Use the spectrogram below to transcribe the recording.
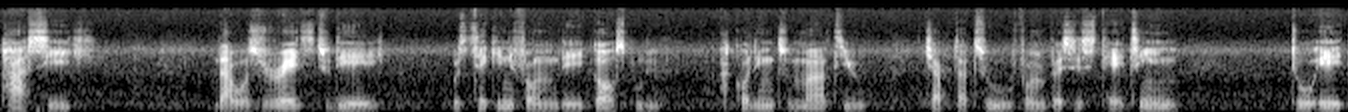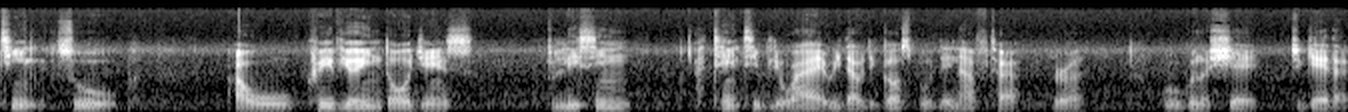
passage that was read today was taken from the Gospel according to Matthew chapter 2 from verses 13 to 18. So I will crave your indulgence to listen attentively while I read out the gospel. Then after, we're going to share together.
